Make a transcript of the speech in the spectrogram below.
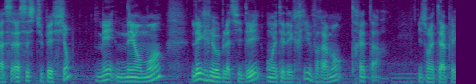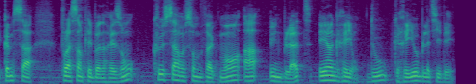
assez, stupéfiant. Mais néanmoins, les gryoblatidés ont été décrits vraiment très tard. Ils ont été appelés comme ça pour la simple et bonne raison que ça ressemble vaguement à une blatte et un grillon, d'où gryoblatidés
